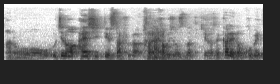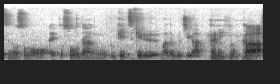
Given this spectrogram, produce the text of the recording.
あの、うちの林っていうスタッフがかなり株上手になってきてますね。彼の個別のその、えっと、相談受け付ける窓口があったりとか、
